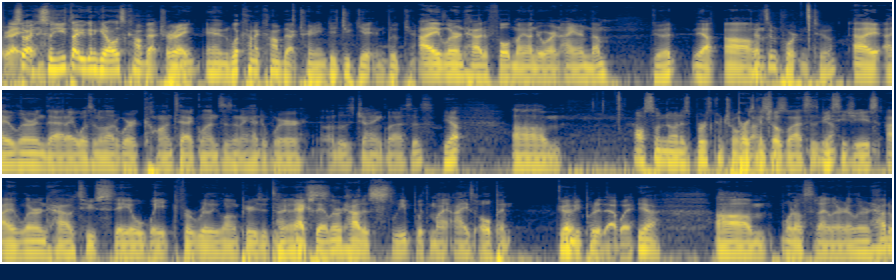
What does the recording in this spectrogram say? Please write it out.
right. So, so you thought you were going to get all this combat training, Right. and what kind of combat training did you get in boot camp? I learned how to fold my underwear and iron them. Good. Yeah. Um, That's important too. I, I learned that I wasn't allowed to wear contact lenses and I had to wear uh, those giant glasses. Yep. Um, Also known as birth control. birth glasses. control glasses, Yeah. BCGs. I learned how to stay awake for really long periods of time. Yes. Actually, I learned how to sleep with my eyes open. Good. Let me put it that way. Yeah. Um, what else did I learn? I learned how to.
